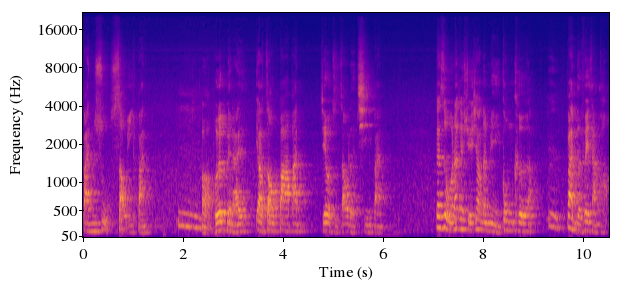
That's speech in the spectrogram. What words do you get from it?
班数少一班，嗯，哦，不是本来要招八班，结果只招了七班。但是我那个学校的美工科啊，嗯，办得非常好，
